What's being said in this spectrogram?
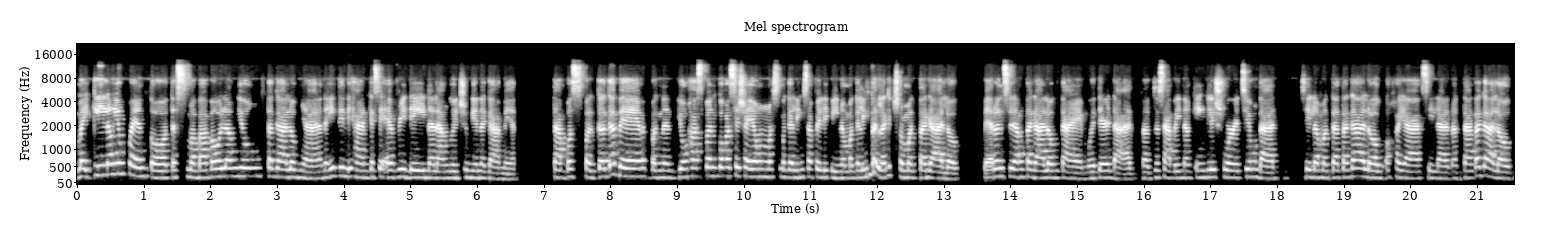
maikli lang yung kwento, tas mababaw lang yung Tagalog niya, naintindihan kasi everyday na language yung ginagamit. Tapos pagkagabi, pag na, yung husband ko kasi siya yung mas magaling sa Filipino, magaling talaga siya mag-Tagalog meron silang Tagalog time with their dad. Nagsasabi ng English words yung dad, sila magtatagalog o kaya sila nagtatagalog.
